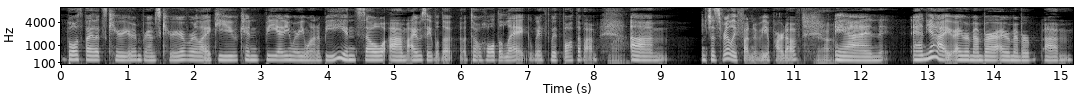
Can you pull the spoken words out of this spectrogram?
both Violet's carrier and Bram's carrier were like, you can be anywhere you want to be. And so um, I was able to to hold a leg with with both of them, um, which is really fun to be a part of. Yeah. And and yeah, I, I remember I remember um,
